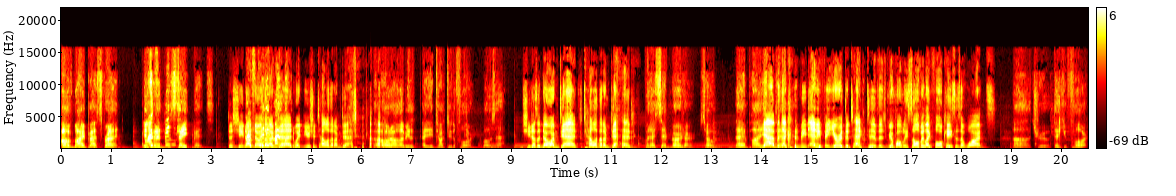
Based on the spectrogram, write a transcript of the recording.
of my best friend. It's I've in the statement. Does she not I've know that I'm dead? Wait, you should tell her that I'm dead. Uh, hold on, let me. I need to talk to the floor. What was that? she doesn't know I'm dead. Tell her that I'm dead. But I said murder, so that implies. Yeah, you're but that could mean anything. You're a detective. There's- You're probably solving like four cases at once. Ah, true. Thank you, floor.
